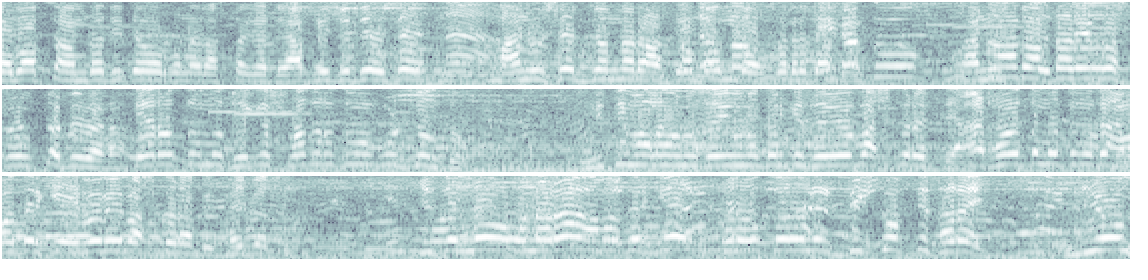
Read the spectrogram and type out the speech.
জবাব তো আমরা দিতে পারব না রাস্তাঘাটে। আপনি যদি এসে মানুষের জন্য রাস্তা বন্ধ করে এটা তো মানুষ তো আপনার প্রশ্নের উত্তর দেবে না। তেরোতম থেকে সতেরোতম পর্যন্ত নীতিমালা অনুযায়ী ওনাদেরকে যেভাবে বাস করেছে আঠারোতম মধ্যে আমাদেরকে এভাবে বাস করাবে ভাইবাতে জন্য ওনারা আমাদেরকে কোনো ধরনের বিজ্ঞপ্তি ছাড়াই নিয়ম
